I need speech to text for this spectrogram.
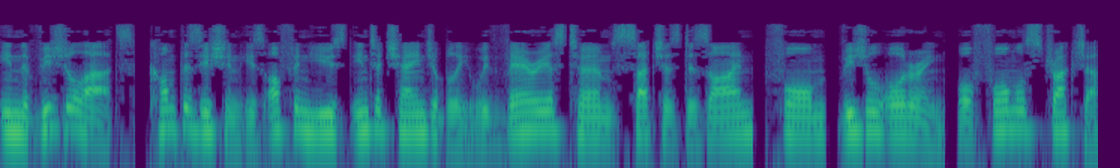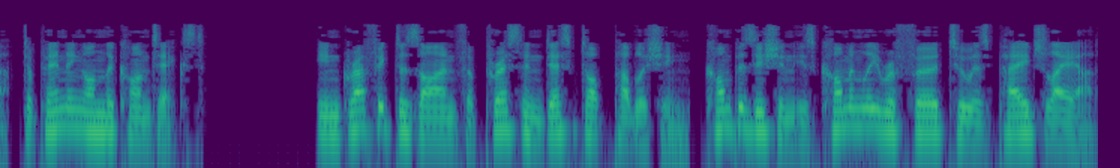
In the visual arts, composition is often used interchangeably with various terms such as design, form, visual ordering, or formal structure, depending on the context. In graphic design for press and desktop publishing, composition is commonly referred to as page layout.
